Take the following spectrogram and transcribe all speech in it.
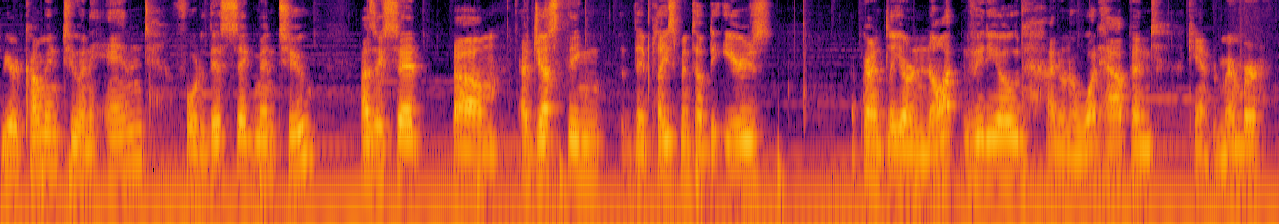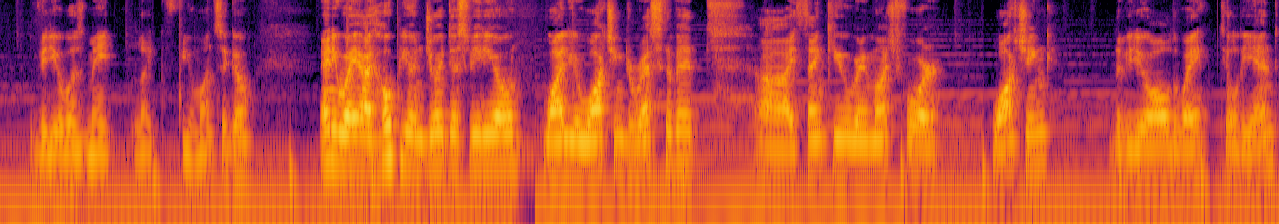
We are coming to an end for this segment too. As I said, um, adjusting the placement of the ears apparently are not videoed. I don't know what happened. I can't remember. The video was made like a few months ago. Anyway, I hope you enjoyed this video. While you're watching the rest of it, uh, I thank you very much for watching the video all the way till the end.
